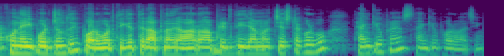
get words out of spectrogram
এখন এই পর্যন্তই। পরবর্তী ক্ষেত্রে আপনাদের আরও আপডেট দিয়ে জানানোর চেষ্টা করব। Thank you friends thank you for watching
